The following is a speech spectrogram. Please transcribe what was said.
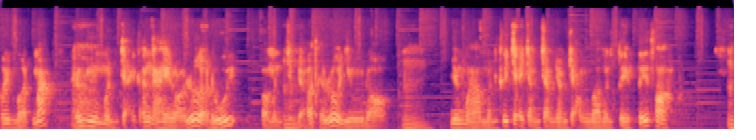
hơi mệt mắt. Giống À. như mình chạy cả ngày rồi rất là đuối và mình Ừ. chở theo rất là nhiều đồ. Ừ, nhưng mà mình cứ chạy chậm chậm chậm chậm và mình tìm tiếp thôi. Ừ.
